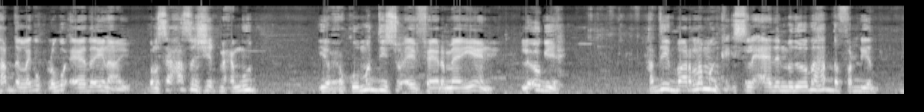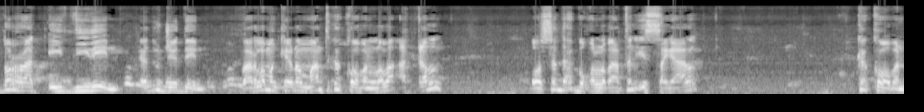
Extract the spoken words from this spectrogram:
hadda lagu eedaynaayo balse xasan sheekh maxamuud iyo xukuumaddiisu ay feermeeyeen la og yahay. Haddii baarlamanka isla aadan madoobe hadda fadhiya doraad ay diideen aad u jeeddeen baarlamankeenoo maanta ka kooban laba aqal oo saddex boqol labaatan iyo sagaal ka kooban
